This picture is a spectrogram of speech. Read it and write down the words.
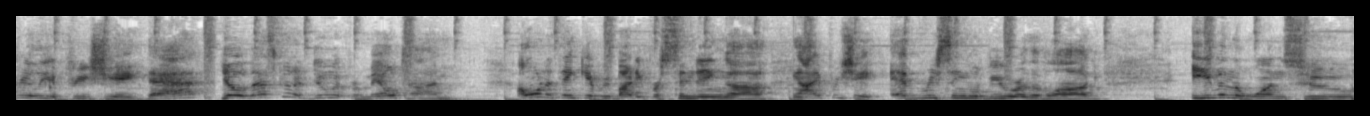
really appreciate that. Yo, that's gonna do it for mail time. I wanna thank everybody for sending, uh, I appreciate every single viewer of the vlog, even the ones who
